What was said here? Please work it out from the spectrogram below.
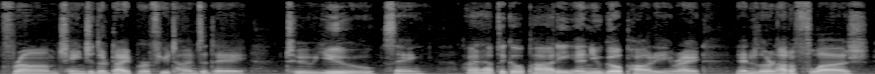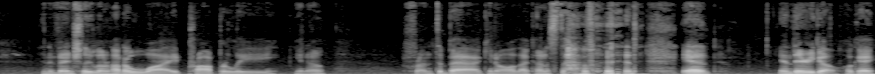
from changing their diaper a few times a day to you saying, I have to go potty, and you go potty, right? And learn how to flush, and eventually learn how to wipe properly, you know, front to back, you know, all that kind of stuff. and, and And there you go, okay?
